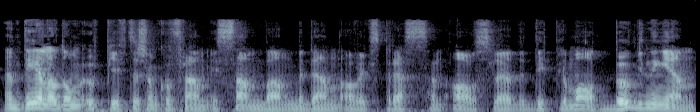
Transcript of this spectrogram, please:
En del av de uppgifter som kom fram i samband med den av Expressen avslöjade diplomatbuggningen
